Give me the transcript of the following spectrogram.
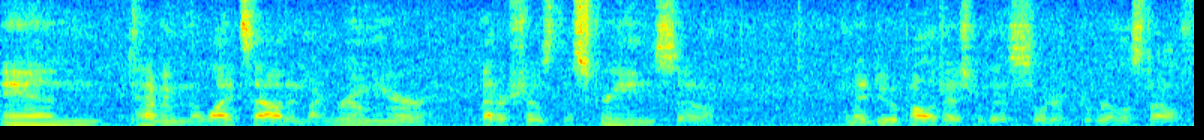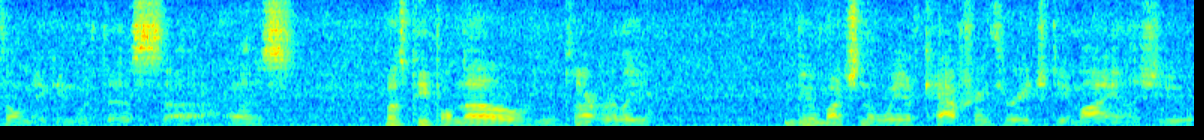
and having the lights out in my room here better shows the screen, so, and I do apologize for this sort of guerrilla style filmmaking with this, uh, as most people know, you can't really do much in the way of capturing through HDMI unless you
